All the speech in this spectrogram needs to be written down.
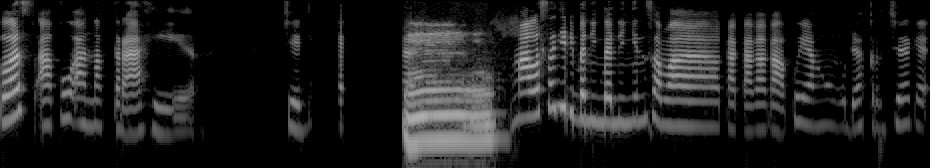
plus aku anak terakhir jadi hmm. males aja dibanding-bandingin sama kakak-kakakku yang udah kerja kayak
